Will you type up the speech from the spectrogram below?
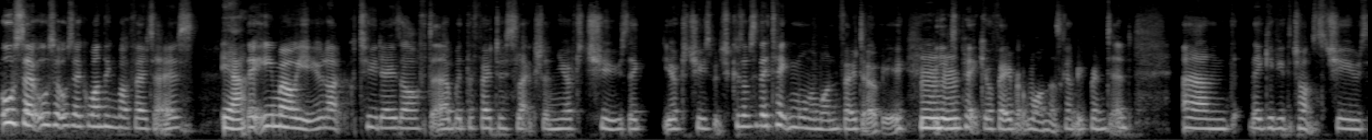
also also also one thing about photos Yeah, they email you like two days after with the photo selection you have to choose they you have to choose which because obviously they take more than one photo of you. You need to Mhm. pick your favorite one that's going to be printed and they give you the chance to choose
